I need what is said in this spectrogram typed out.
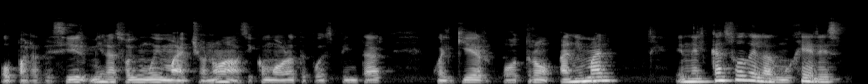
o para decir, mira, soy muy macho, ¿no? Así como ahora te puedes pintar cualquier otro animal. En el caso de las mujeres,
